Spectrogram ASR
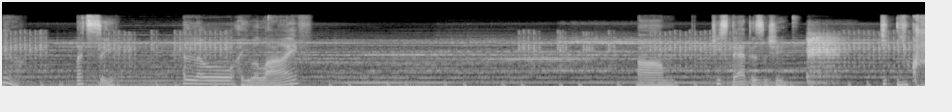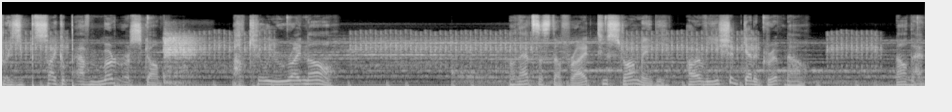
Yeah. Let's see. Hello, are you alive? Um, she's dead, isn't she? You crazy psychopath murderer scum! I'll kill you right now. That's the stuff, right? Too strong, maybe. However, you should get a grip now. Now then.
